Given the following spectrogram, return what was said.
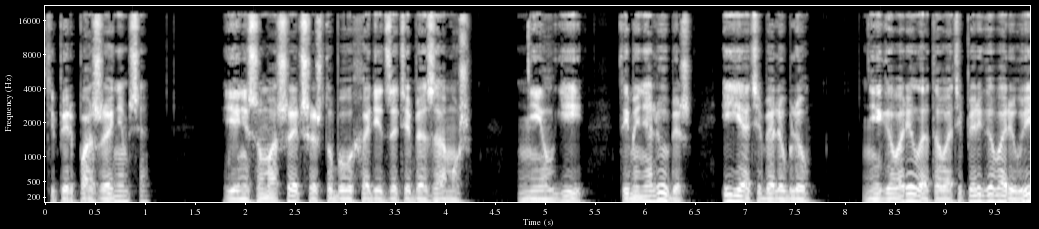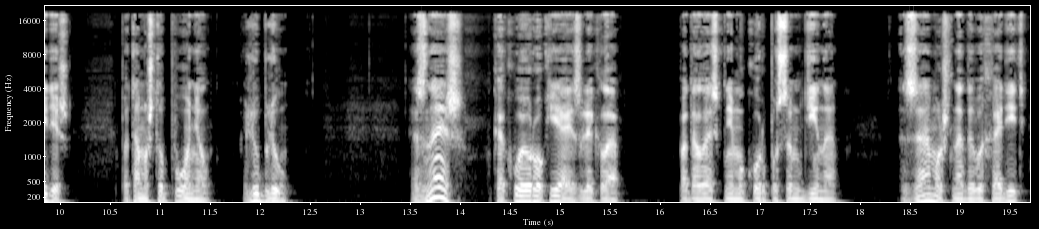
Теперь поженимся. Я не сумасшедшая, чтобы выходить за тебя замуж. Не лги, ты меня любишь, и я тебя люблю. Не говорил этого, а теперь говорю, видишь? Потому что понял, люблю. Знаешь, какой урок я извлекла? Подалась к нему корпусом Дина. Замуж надо выходить,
